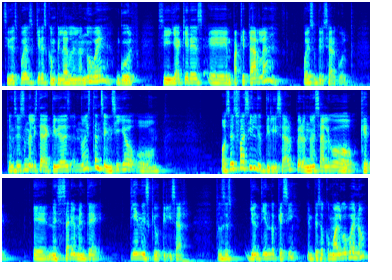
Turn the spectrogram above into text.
Si después quieres compilarla en la nube, Gulp. Si ya quieres eh, empaquetarla, puedes utilizar Gulp. Entonces es una lista de actividades. No es tan sencillo o... O sea, es fácil de utilizar, pero no es algo que eh, necesariamente tienes que utilizar. Entonces yo entiendo que sí, empezó como algo bueno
